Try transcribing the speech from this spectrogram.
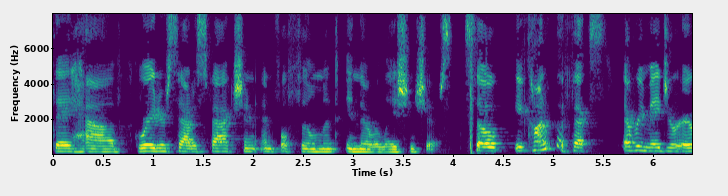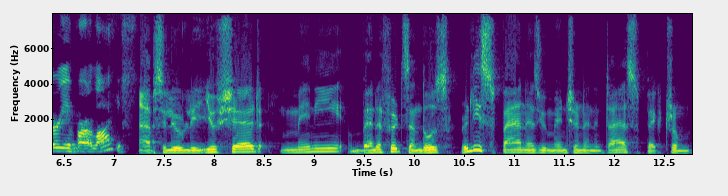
They have greater satisfaction and fulfillment in their relationships. So it kind of affects every major area of our life. Absolutely. You've shared many benefits, and those really span, as you mentioned, an entire spectrum.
